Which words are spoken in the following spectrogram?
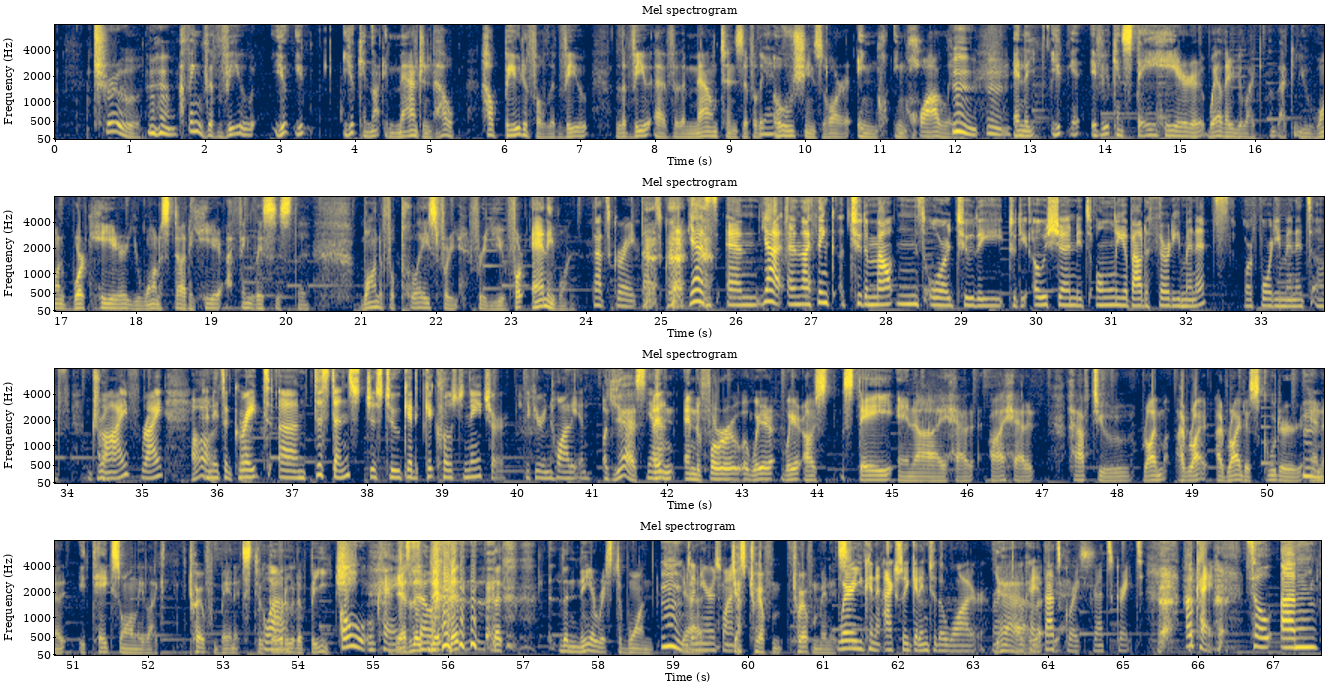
True. Mm-hmm. I think the view you you you cannot imagine how how beautiful the view the view of the mountains of the Yes. oceans are in in Hualien. Mm, mm. And you if you can stay here, whether you like like you want to work here, you want to study here, I think this is the wonderful place for for you for anyone. That's great. That's great. yes, and yeah, and I think to the mountains or to the to the ocean, it's only about a thirty minutes or forty minutes of drive, oh. right? Oh, and it's a great um, distance just to get get close to nature if you're in Hualien. Uh, yes, yeah. and and for where where I stay, and I had I had have to ride I ride I ride a scooter, mm. and uh, it takes only like 12 minutes to wow. go to the beach. Oh, okay. Yes, the, so. the, the, the, nearest one. Mm, yeah, the nearest one. Just 12, 12 minutes. Where you can actually get into the water. Right? Yeah. Okay, that's yes. great. That's great. okay, so um,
